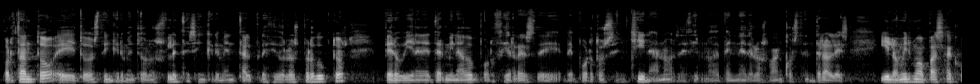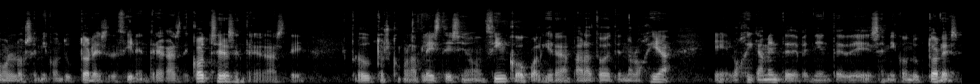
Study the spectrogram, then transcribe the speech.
Por tanto, eh, todo este incremento de los fletes incrementa el precio de los productos, pero viene determinado por cierres de, puertos en China, ¿no? es decir, no depende de los bancos centrales. Y lo mismo pasa con los semiconductores, es decir, entregas de coches, entregas de productos como la PlayStation 5 o cualquier aparato de tecnología eh, lógicamente dependiente de semiconductores,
